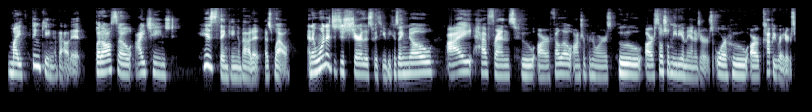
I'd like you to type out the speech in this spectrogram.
my thinking about it, but also I changed his thinking about it as well. And I wanted to just share this with you because I know I have friends who are fellow entrepreneurs who are social media managers or who are copywriters.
